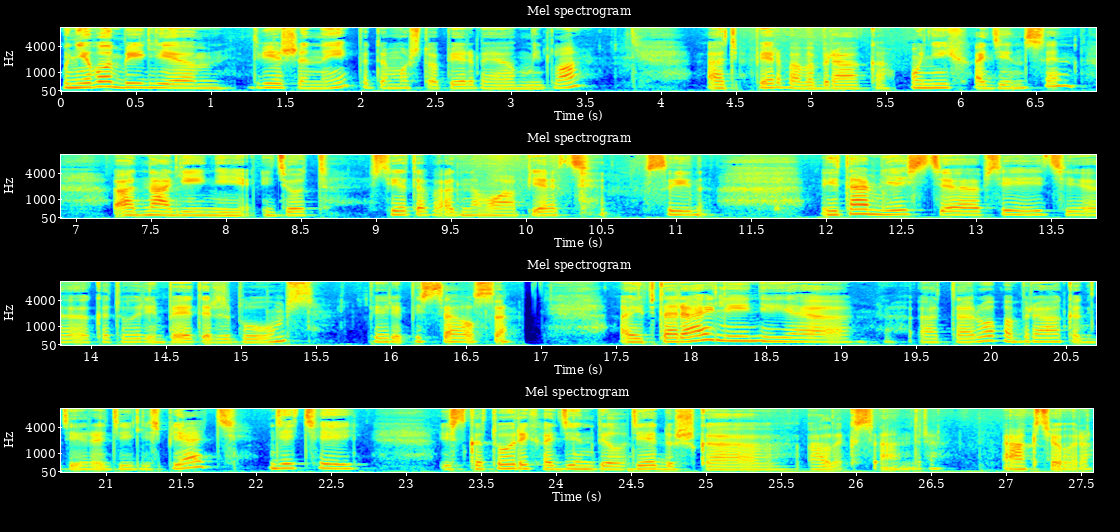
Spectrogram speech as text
у него были две жены, потому что первая умерла от первого брака. У них один сын. Одна линия идет этого одного опять сына. И там есть э, все эти, э, которым Петерс Блумс переписался. И вторая линия от второго брака, где родились пять детей, из которых один был дедушка Александра, актера.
